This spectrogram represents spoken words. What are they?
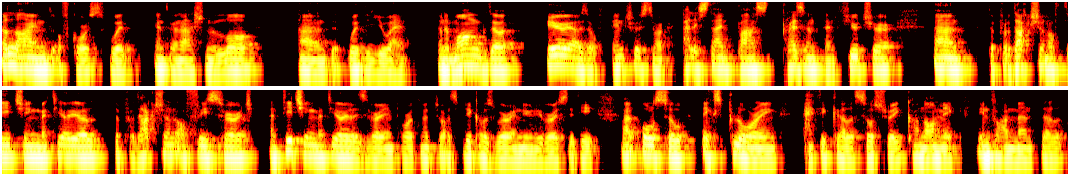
aligned, of course, with international law and with the UN. And among the areas of interest are Palestine past, present, and future, and the production of teaching material, the production of research, and teaching material is very important to us because we're in university, and also exploring ethical, socioeconomic, environmental,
